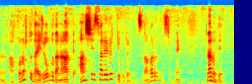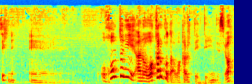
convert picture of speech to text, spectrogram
うん、あこの人大丈夫だなって安心されるっていうことにもつながるんですよね。なので、ぜひね、えー、本当にあの分かることは分かるって言っていいんですよ。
